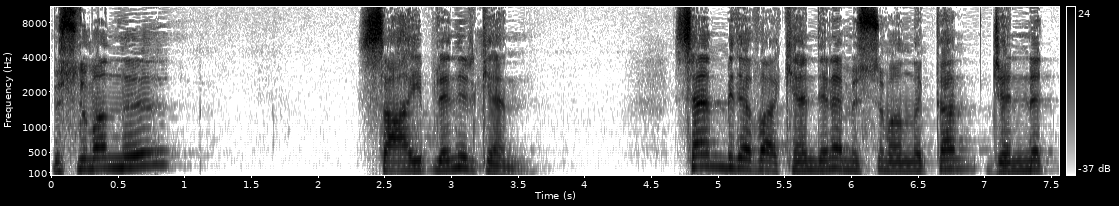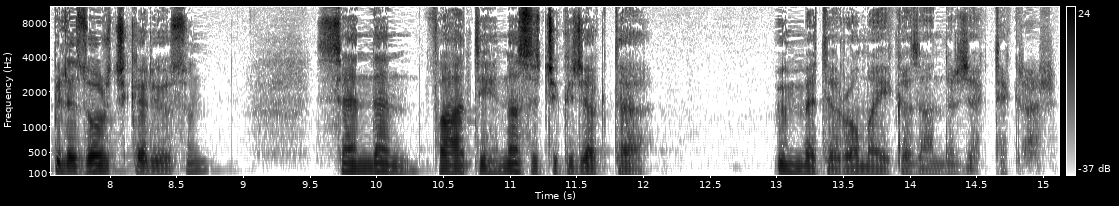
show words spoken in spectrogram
Müslümanlığı sahiplenirken sen bir defa kendine Müslümanlıktan cennet bile zor çıkarıyorsun. Senden Fatih nasıl çıkacak da ümmete Roma'yı kazandıracak tekrar.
